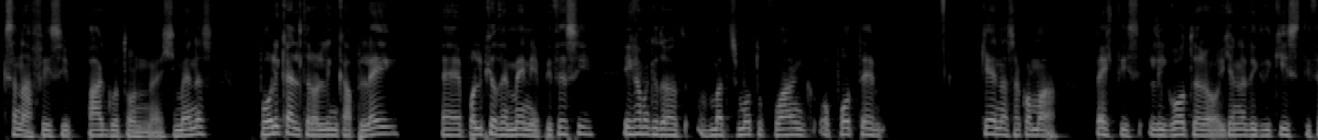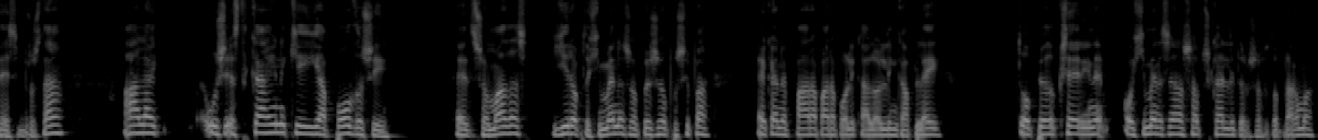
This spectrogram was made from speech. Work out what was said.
ξαναφήσει πάγκο τον ε, Χιμένες. Πολύ καλύτερο link-up play, ε, πολύ πιο δεμένη επίθεση. Είχαμε και τον τραυματισμό του Χουάνγκ, οπότε και ένας ακόμα παίχτης λιγότερο για να διεκδικήσει τη θέση μπροστά. Αλλά ουσιαστικά είναι και η απόδοση ε, της ομάδας γύρω από το Χιμένες, ο οποίος όπως είπα έκανε πάρα πάρα πολύ καλό link-up play το οποίο ξέρει είναι ο Χιμένες είναι ένας από τους καλύτερους σε αυτό το πράγμα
